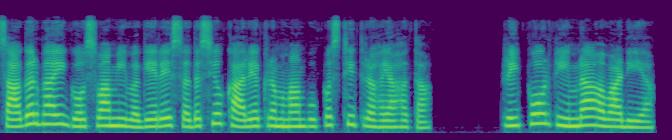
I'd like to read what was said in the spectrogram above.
સાગરભાઈ ગોસ્વામી વગેરે સદસ્યો કાર્યક્રમમાં ઉપસ્થિત રહ્યા હતા. રિપોર્ટ ઇમરા અવાડિયા.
